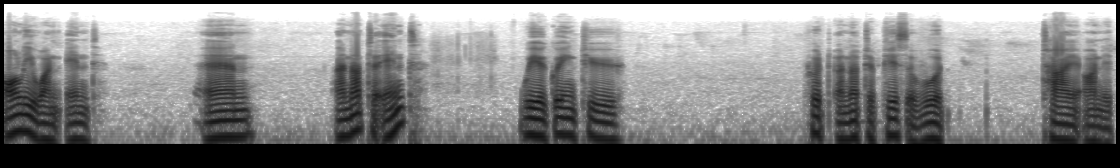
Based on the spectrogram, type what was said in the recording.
Only one end. And another end, we are going to put another piece of wood tie on it.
